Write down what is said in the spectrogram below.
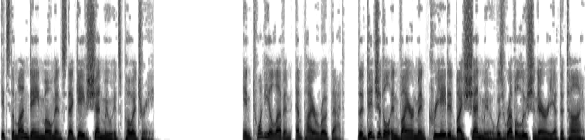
it's the mundane moments that gave Shenmue its poetry. In 2011, Empire wrote that, "...the digital environment created by Shenmue was revolutionary at the time.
